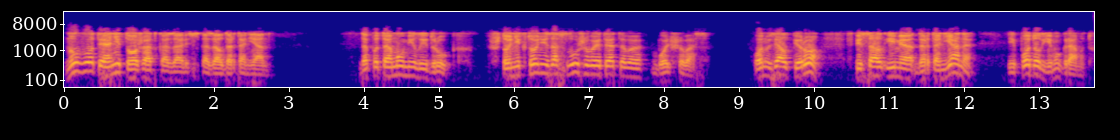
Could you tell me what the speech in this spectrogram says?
«Ну вот, и они тоже отказались», — сказал Д'Артаньян. Да потому, милый друг, что никто не заслуживает этого больше вас. Он взял перо, вписал имя Д'Артаньяна и подал ему грамоту.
